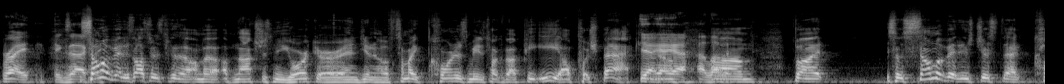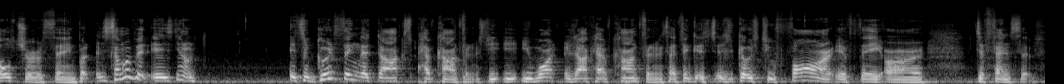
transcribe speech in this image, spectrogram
Right. Exactly. Some of it is also just because I'm an obnoxious New Yorker, and you know, if somebody corners me to talk about PE, I'll push back. Yeah, yeah, know? yeah. I love it. But so some of it is just that culture thing, but some of it is, you know, it's a good thing that docs have confidence. You, you, you want a doc to have confidence. I think it's, it goes too far if they are defensive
